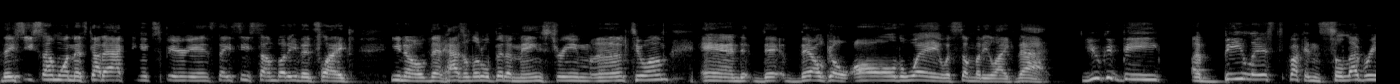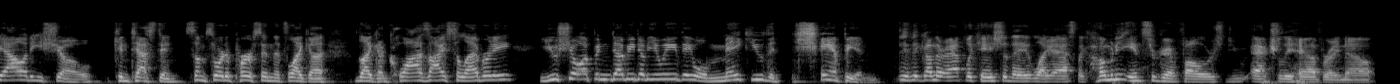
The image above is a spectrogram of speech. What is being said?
They see someone that's got acting experience. They see somebody that's like, you know, that has a little bit of mainstream uh, to them, and they, they'll go all the way with somebody like that. You could be a B-list fucking celebrity show contestant, some sort of person that's like a like a quasi celebrity. You show up in WWE, they will make you the champion. Do you think on their application they like ask like how many Instagram followers do you actually have right now?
